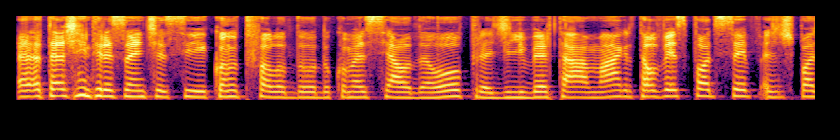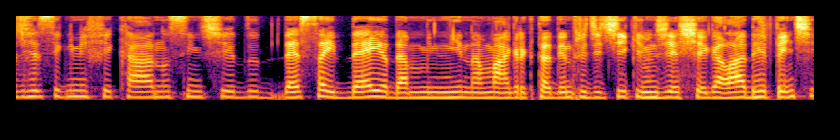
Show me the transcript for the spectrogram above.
É, até achei interessante esse quando tu falou do, do comercial da Oprah de libertar a magra, talvez pode ser a gente pode ressignificar no sentido dessa ideia da menina magra que tá dentro de ti que um dia chega lá, de repente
